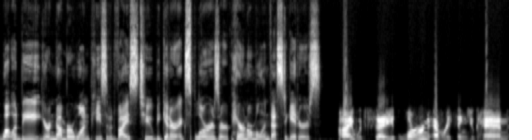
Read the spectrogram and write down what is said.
what would be your number one piece of advice to beginner explorers or paranormal investigators? I would say learn everything you can.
